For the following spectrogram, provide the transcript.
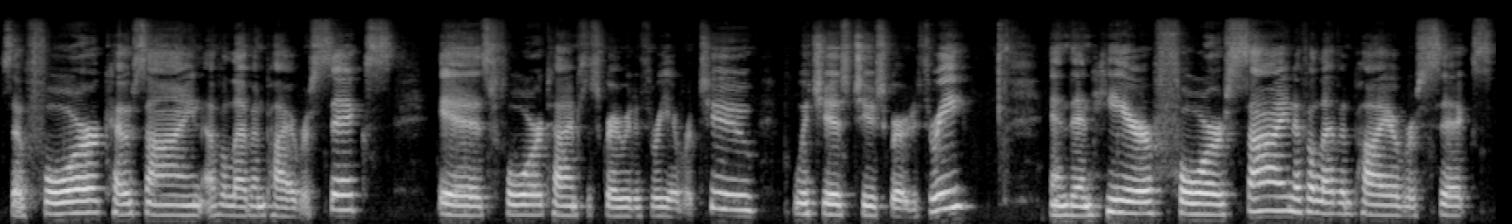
So 4 cosine of 11 pi over 6 is 4 times the square root of 3 over 2, which is 2 square root of 3. And then here, 4 sine of 11 pi over 6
